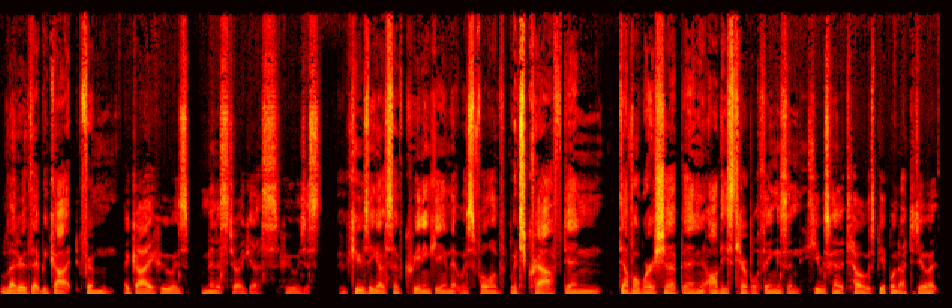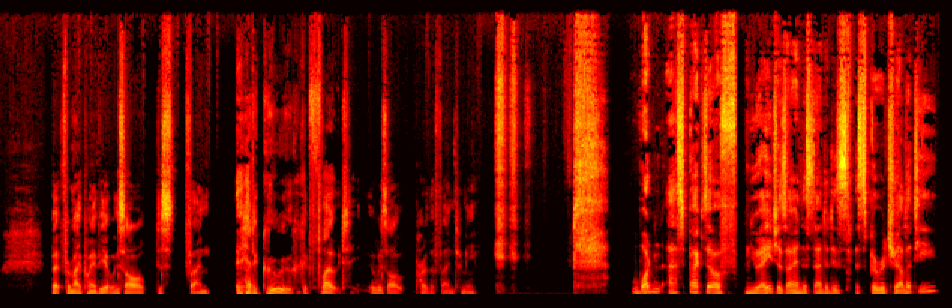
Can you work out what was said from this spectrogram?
letter that we got from a guy who was a minister, I guess, who was just accusing us of creating a game that was full of witchcraft and devil worship and all these terrible things. And he was going to tell his people not to do it. But from my point of view, it was all just fun. It had a guru who could float. It was all part of the fun to me. One aspect of New Age, as I understand it, is spirituality.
